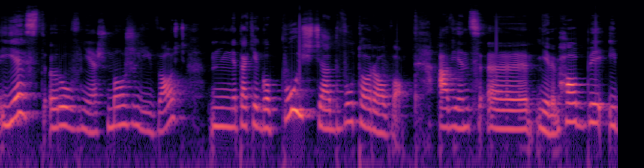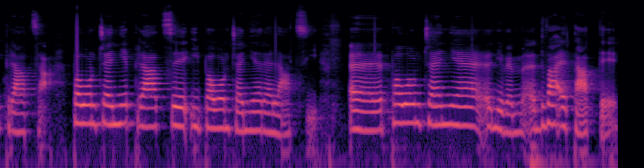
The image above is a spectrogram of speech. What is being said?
jest również możliwość mm, takiego pójścia dwutorowo, a więc y, nie wiem, hobby i praca, połączenie pracy i połączenie relacji połączenie, nie wiem, dwa etaty.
